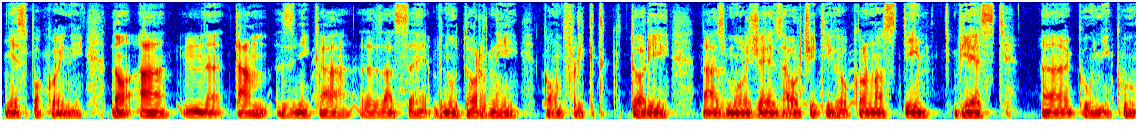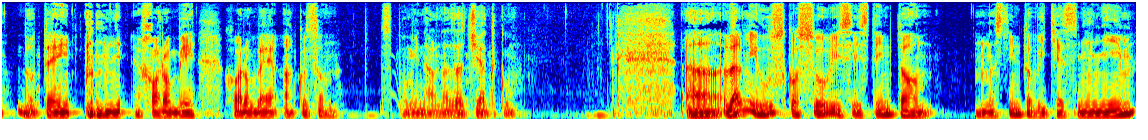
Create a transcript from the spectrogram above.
nespokojní. No a tam vzniká zase vnútorný konflikt, ktorý nás môže za určitých okolností viesť e, k úniku do tej choroby, chorobe, ako som spomínal na začiatku. Veľmi úzko súvisí s týmto, s týmto vytesnením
